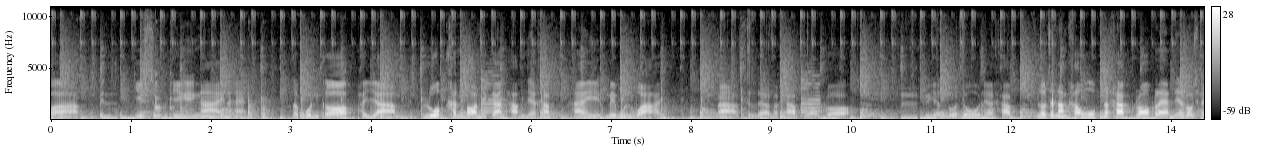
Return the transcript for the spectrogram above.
ว่าเป็นคุกกี้สูตรที่ง่าย ๆ นะฮะแล้วผลก็พยายามรวบขั้นตอนในการทำเนี่ยครับให้ไม่วุ่นวายอ่าเสร็จแล้วนะครับเราก็ กลี่ยตัวโดเนี่ยครับเราจะนำเข้าอบนะครับ รอบแรกเนี่ยเราใช้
